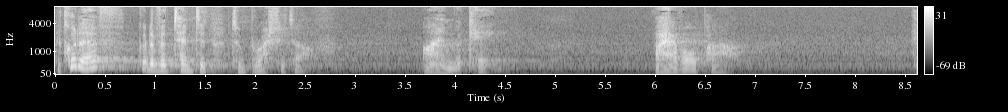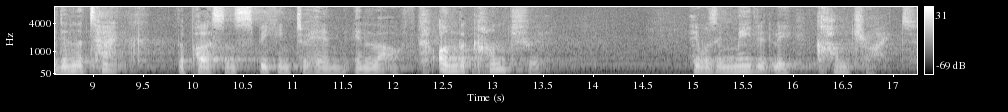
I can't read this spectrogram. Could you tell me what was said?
He could have, could have attempted to brush it off. I am the king. I have all power. He didn't attack the person speaking to him in love. On the contrary, he was immediately contrite.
